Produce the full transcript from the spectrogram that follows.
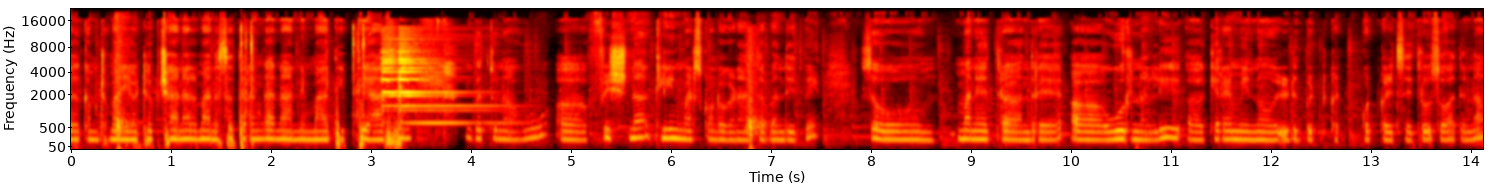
Welcome to my YouTube channel Manasu Taranga. ನಾನು ನಿಮ್ಮ ದೀಪ್ತಿ ಹಾಸನ್. ಇವತ್ತು ನಾವು ಫಿಶ್ನ ಕ್ಲೀನ್ ಮಾಡಿಸ್ಕೊಂಡು ಹೋಗೋಣ ಅಂತ ಬಂದಿದ್ವಿ. ಸೊ ಮನೆ ಹತ್ರ ಅಂದರೆ ಊರಿನಲ್ಲಿ ಕೆರೆ ಮೀನು ಹಿಡಿದ್ಬಿಟ್ಟು ಕಟ್ ಕೊಟ್ಟು ಕಳಿಸಿದ್ರು. ಸೊ ಅದನ್ನು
